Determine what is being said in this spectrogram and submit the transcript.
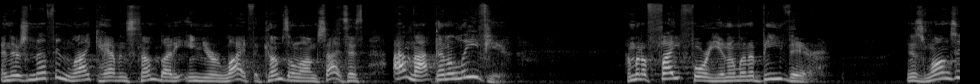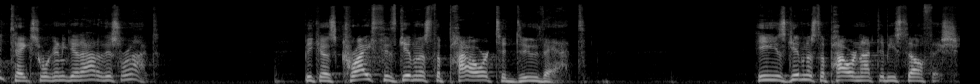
And there's nothing like having somebody in your life that comes alongside and says, I'm not going to leave you. I'm going to fight for you and I'm going to be there. And as long as it takes, we're going to get out of this rut. Because Christ has given us the power to do that. He has given us the power not to be selfish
